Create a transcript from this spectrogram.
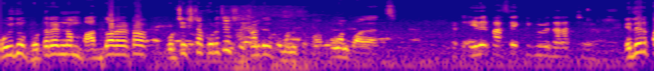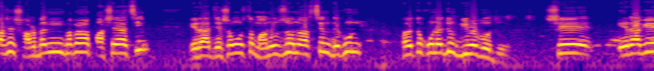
বৈধ ভোটারের নাম বাদ দেওয়ার একটা প্রচেষ্টা করেছে সেখান থেকে প্রমাণিত প্রমাণ পাওয়া যাচ্ছে। এদের পাশে কীভাবে দাঁড়াচ্ছেন? এদের পাশে সর্বাঙ্গীনভাবে আমরা পাশে আছি। এরা যে সমস্ত মানুষজন আসছেন, দেখুন, হয়তো কোনো একজন গৃহবধূ। সে এর আগে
